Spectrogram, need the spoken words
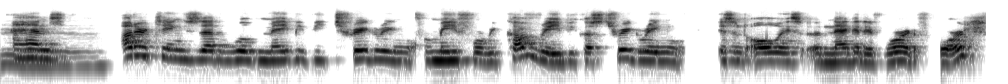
Mm. And hmm. other things that will maybe be triggering for me for recovery, because triggering isn't always a negative word, of course.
